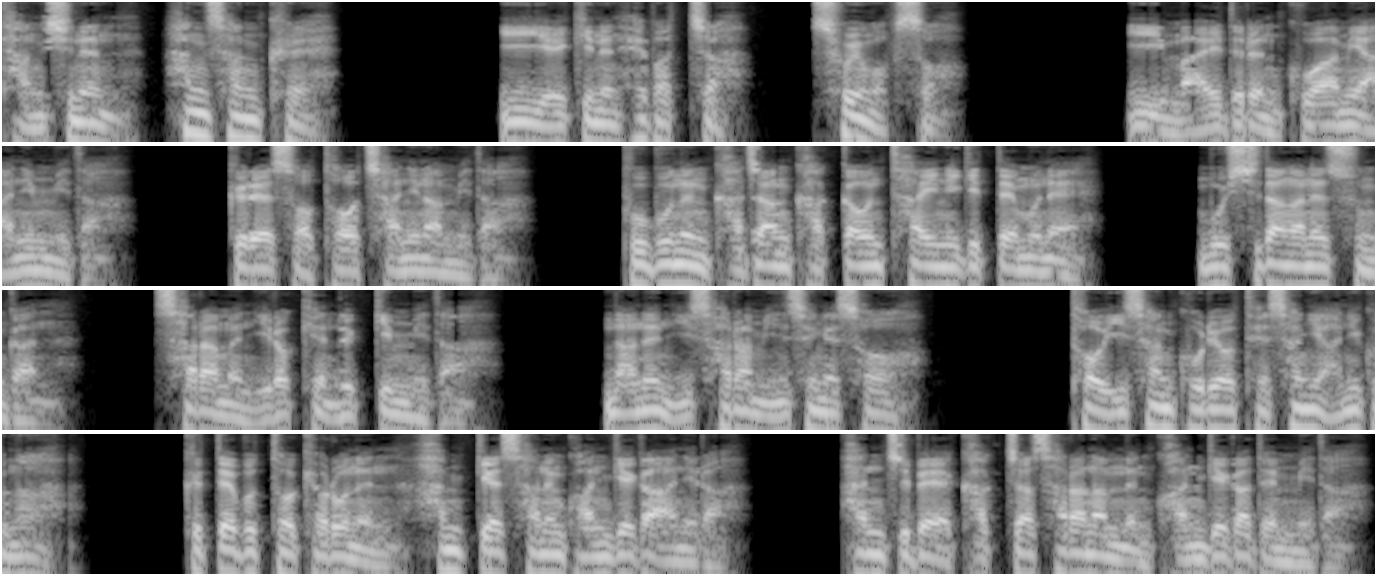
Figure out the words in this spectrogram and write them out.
당신은 항상 그래. 이 얘기는 해봤자 소용없어. 이 말들은 고함이 아닙니다. 그래서 더 잔인합니다. 부부는 가장 가까운 타인이기 때문에 무시당하는 순간 사람은 이렇게 느낍니다. 나는 이 사람 인생에서 더 이상 고려 대상이 아니구나. 그때부터 결혼은 함께 사는 관계가 아니라 한 집에 각자 살아남는 관계가 됩니다.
